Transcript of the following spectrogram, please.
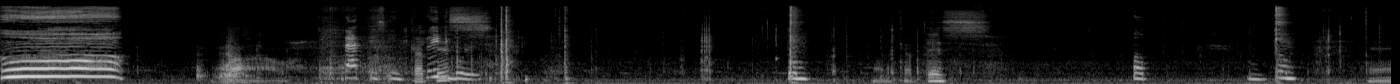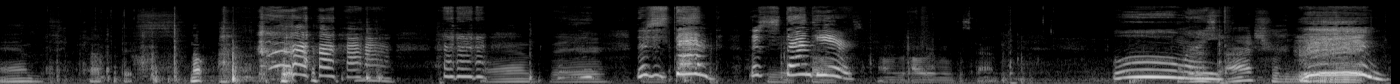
Oh, Wow. that is Cut incredible. this. Boom, And cut this. pop, boom. And cut this. No. and there. There's a stand. There's a Yeah, stand oh, here. I'll, I'll remove the stand. Oh There's my. actually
